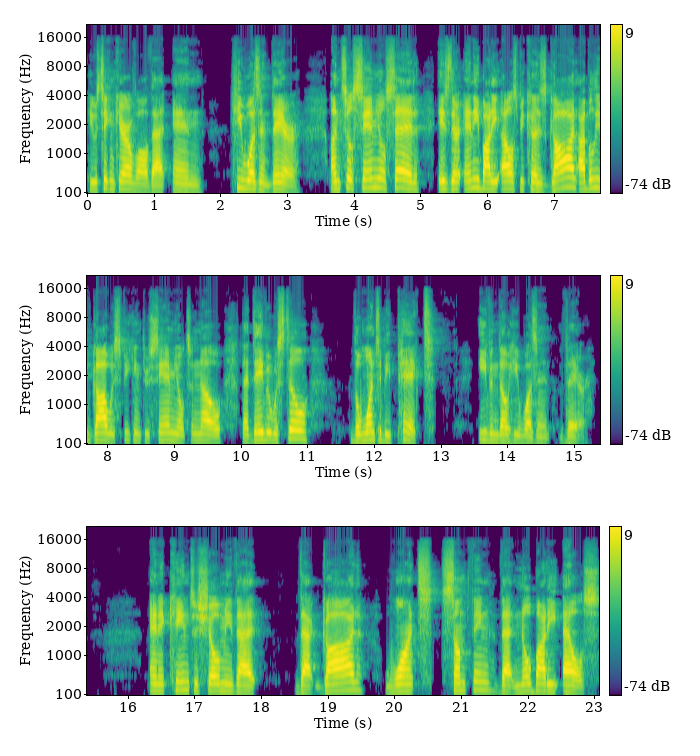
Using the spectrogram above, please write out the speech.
He was taking care of all that and he wasn't there until Samuel said, Is there anybody else? Because God, I believe God was speaking through Samuel to know that David was still the one to be picked, even though he wasn't there. And it came to show me that, that God wants something that nobody else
